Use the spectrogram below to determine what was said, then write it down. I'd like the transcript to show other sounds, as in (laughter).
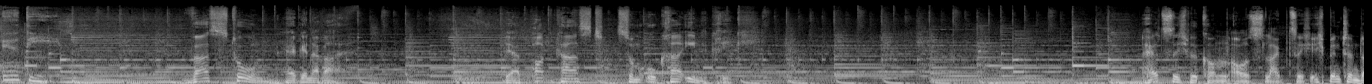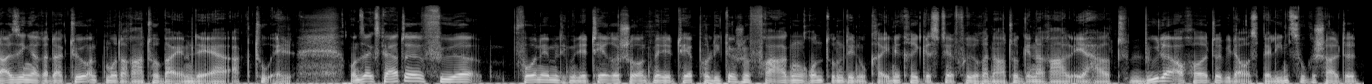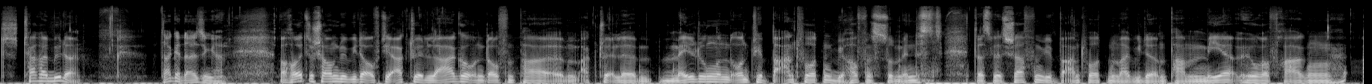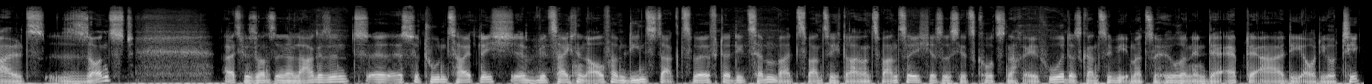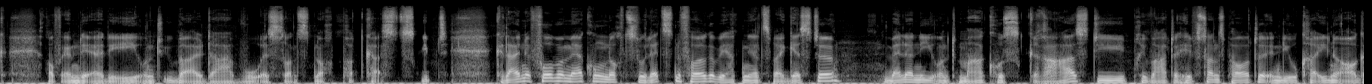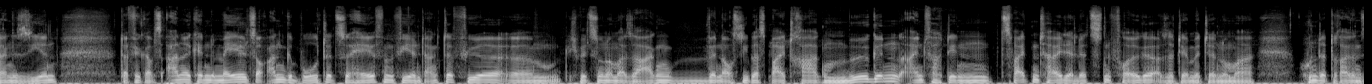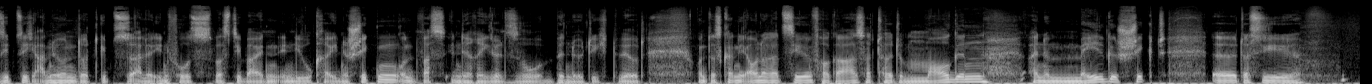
ARD. Was tun, Herr General? Der Podcast zum Ukraine-Krieg. Herzlich willkommen aus Leipzig. Ich bin Tim Deisinger, Redakteur und Moderator bei MDR aktuell. Unser Experte für vornehmlich militärische und militärpolitische Fragen rund um den Ukraine-Krieg ist der frühere NATO-General Erhard Bühler, auch heute wieder aus Berlin zugeschaltet. Tag, Herr Bühler. Danke, Deisinger. Auch heute schauen wir wieder auf die aktuelle Lage und auf ein paar ähm, aktuelle Meldungen und wir beantworten, wir hoffen es zumindest, dass wir es schaffen. Wir beantworten mal wieder ein paar mehr Hörerfragen als sonst als wir sonst in der Lage sind, äh, es zu tun zeitlich. Wir zeichnen auf am Dienstag, 12. Dezember 2023. Es ist jetzt kurz nach 11 Uhr. Das Ganze wie immer zu hören in der App der ARD Audiothek auf mdr.de und überall da, wo es sonst noch Podcasts gibt. Kleine Vorbemerkung noch zur letzten Folge. Wir hatten ja zwei Gäste. Melanie und Markus Gras, die private Hilfstransporte in die Ukraine organisieren. Dafür gab es anerkennende Mails, auch Angebote zu helfen. Vielen Dank dafür. Ähm, ich will es nur noch mal sagen, wenn auch Sie was beitragen mögen, einfach den zweiten Teil der letzten Folge, also der mit der Nummer 173 anhören. Dort gibt es alle Infos, was die beiden in die Ukraine schicken und was in der Regel so benötigt wird. Und das kann ich auch noch erzählen. Frau Gras hat heute Morgen eine Mail geschickt geschickt, äh, dass sie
